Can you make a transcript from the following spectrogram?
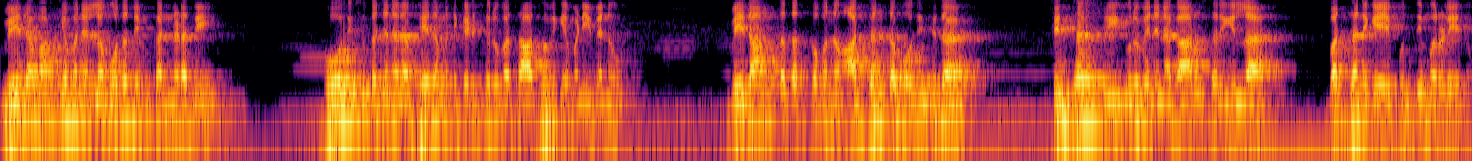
ವೇದವಾಕ್ಯವನ್ನೆಲ್ಲ ಓದದೆಂ ಕನ್ನಡದಿ. ಬೋಧಿಸುತ್ತ ಜನರ ಭೇದಮತಿ ಕೆಡಿಸಿರುವ ಸಾಧುವಿಗೆ ಮಣಿವೆನು. ವೇದಾಂತ ತತ್ವವನ್ನು ಆದ್ಯಂತ ಬೋಧಿಸಿದ ಸಿದ್ಧಶ್ರೀ ಗುರುವಿನಗಾರು ಸರಿಯಿಲ್ಲ, ಬದ್ಧನಿಗೆ ಬುದ್ಧಿ ಮರುಳೇನು.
